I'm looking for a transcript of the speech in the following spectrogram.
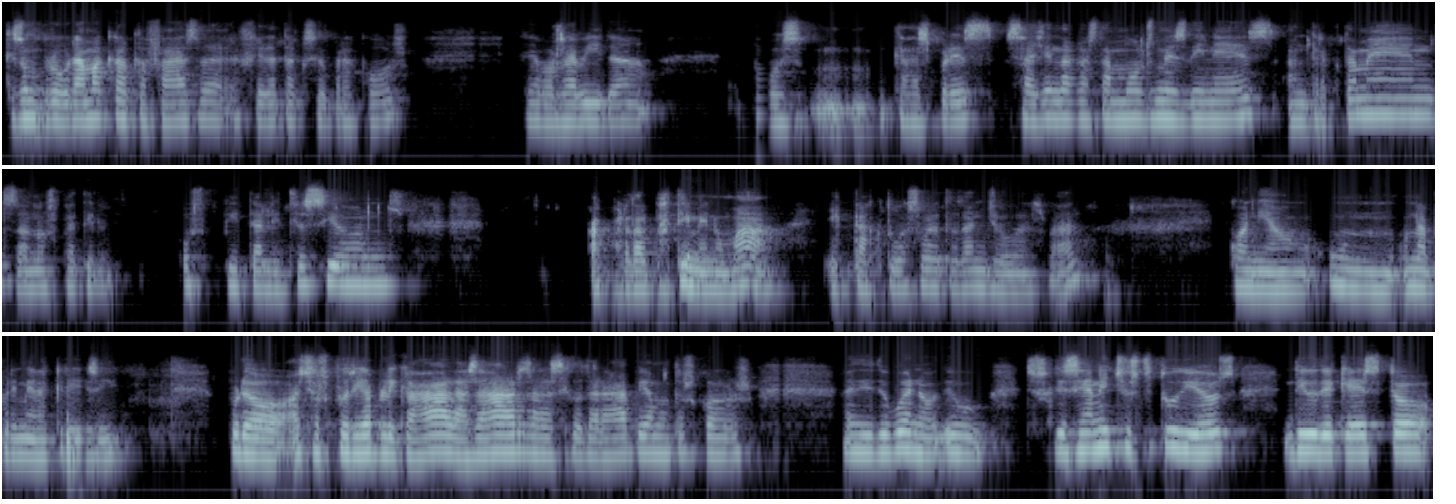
que és un programa que el que fa és eh, fer detecció precoç, llavors evita doncs, que després s'hagin de gastar molts més diners en tractaments, en hospitalitzacions, a part del patiment humà, i que actua sobretot en joves, val? quan hi ha un, una primera crisi. Però això es podria aplicar a les arts, a la psicoteràpia, a moltes coses. Ha dit, bueno, diu, que se han hecho estudios, diu, de que esto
